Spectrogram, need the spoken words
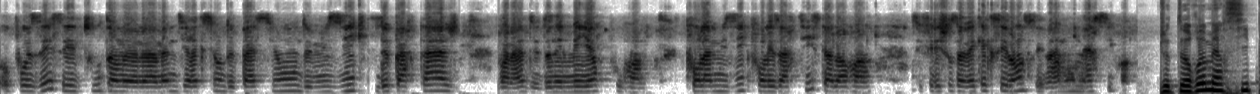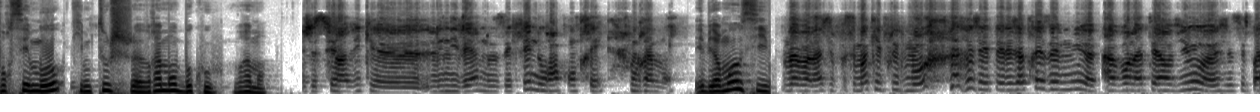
opposées. C'est tout dans la même direction de passion, de musique, de partage. Voilà, de donner le meilleur pour pour la musique, pour les artistes. Alors, tu fais les choses avec excellence et vraiment merci. Je te remercie pour ces mots qui me touchent vraiment beaucoup, vraiment. Je suis ravie que l'univers nous ait fait nous rencontrer, vraiment. Eh bien, moi aussi. Ben voilà, c'est moi qui ai plus de mots. J'ai été déjà très émue euh, avant l'interview. euh, Je sais pas,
